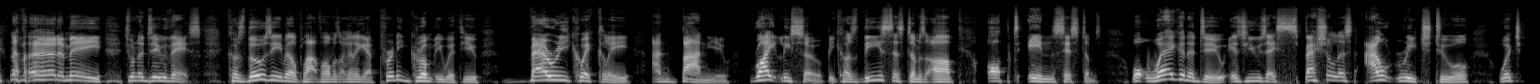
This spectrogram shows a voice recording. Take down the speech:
never heard of me. Do you want to do this? Because those email platforms are going to get pretty grumpy with you very quickly and ban you. Rightly so, because these systems are opt in systems. What we're going to do is use a specialist outreach tool which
